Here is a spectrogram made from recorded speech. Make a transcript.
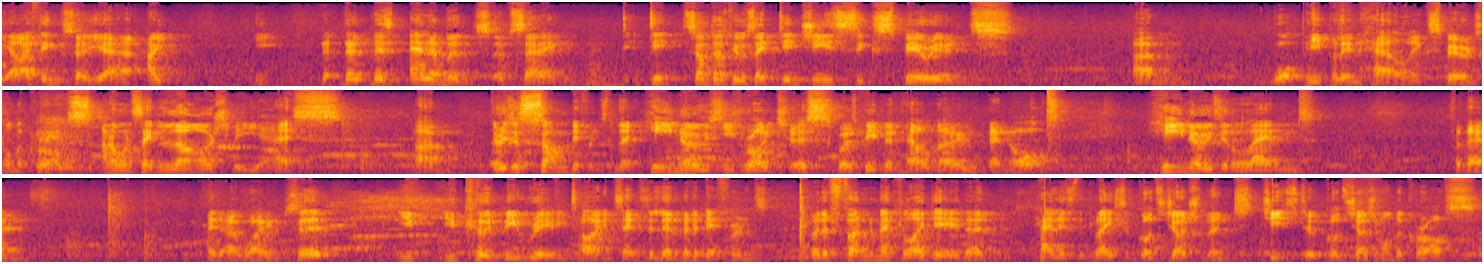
Yeah, I think so. Yeah, I. You, th- th- there's elements of saying. Did sometimes people say, did Jesus experience um, what people in hell experience on the cross? And I want to say largely yes. Um, there is a some difference in that he knows he's righteous, whereas people in hell know they're not. He knows it'll end. For them, they it won't. So you you could be really tight and say there's a little bit of difference. But the fundamental idea that hell is the place of God's judgment, Jesus took God's judgment on the cross,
